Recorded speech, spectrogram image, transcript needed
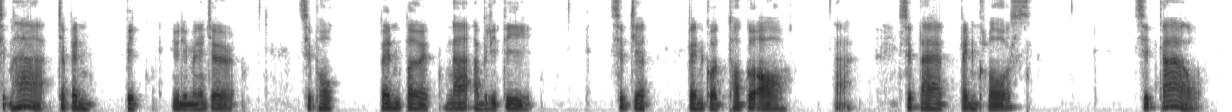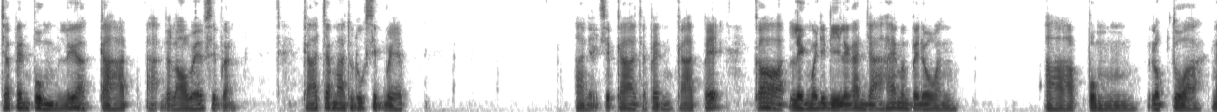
15 จะเป็นปิด Unit Manager 16 เป็นเปิดหน้า Ability 17 เป็นกด Toggle All อะ18 เป็น Close 19 จะเป็นปุ่มเลือกการ์ดอะเดี๋ยวรอเวฟ10ก่อน การ์ดจะมาทุกๆ 10 เวฟ อ่าเนี่ยสิบเก้าจะเป็นการเป๊ะ ก็เล็งไว้ดีๆแล้วกันอย่าให้มันไปโดนปุ่มลบตัวใน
